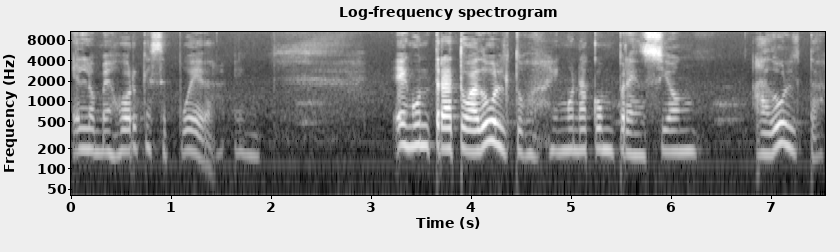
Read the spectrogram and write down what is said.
en lo mejor que se pueda, en, en un trato adulto, en una comprensión adulta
